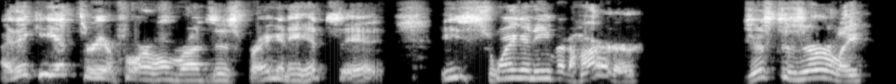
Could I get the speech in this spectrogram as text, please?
I think he hit three or four home runs this spring, and he hits, he's swinging even harder, just as early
